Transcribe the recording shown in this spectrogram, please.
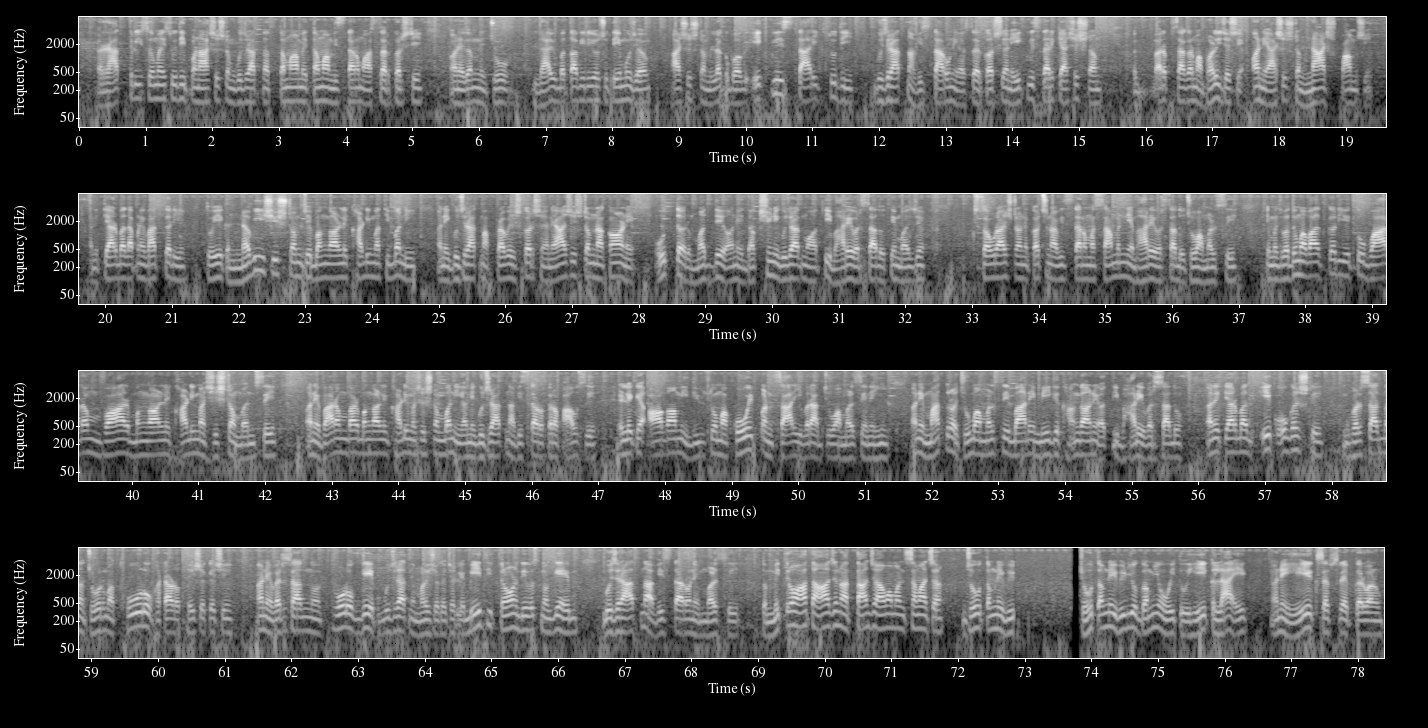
રાત્રિ સમય સુધી પણ આ સિસ્ટમ ગુજરાતના તમામે તમામ વિસ્તારોમાં અસર કરશે. અને તમને જો લાઈવ બતાવી રહ્યો છું તે મુજબ આ સિસ્ટમ લગભગ એકવીસ તારીખ સુધી ગુજરાતના વિસ્તારોની અસર કરશે અને એકવીસ તારીખે આ સિસ્ટમ અરબ સાગરમાં ભળી જશે અને આ સિસ્ટમ નાશ પામશે. અને ત્યારબાદ આપણે વાત કરીએ તો એક નવી સિસ્ટમ જે બંગાળની ખાડીમાંથી બની અને ગુજરાતમાં પ્રવેશ કરશે અને આ સિસ્ટમના કારણે ઉત્તર, મધ્ય અને દક્ષિણી ગુજરાતમાં અતિ ભારે વરસાદો તેમજ સૌરાષ્ટ્ર અને કચ્છના વિસ્તારોમાં સામાન્ય ભારે વરસાદો જોવા મળશે. તેમજ વધુમાં વાત કરીએ તો વારંવાર બંગાળની ખાડીમાં સિસ્ટમ બનશે અને વારંવાર બંગાળની ખાડીમાં સિસ્ટમ બની અને ગુજરાતના વિસ્તારો તરફ આવશે. એટલે કે આગામી દિવસોમાં કોઈ પણ સારી વરાપ જોવા મળશે નહીં. અને માત્ર જોવા મળશે બારે મેઘ ખાંગા અને અતિ ભારે વરસાદો. અને ત્યારબાદ એક ઓગસ્ટે વરસાદના જોરમાં થોડો ઘટાડો થઈ શકે છે અને વરસાદનો થોડો ગેપ ગુજરાતને મળી શકે છે. એટલે બેથી ત્રણ દિવસનો ગેપ ગુજરાતના વિસ્તારોને મળશે. તો મિત્રો હતા આજના તાજા હવામાન સમાચાર. જો તમને જો તમને વીડિયો ગમ્યો હોય તો એક લાઈક અને એક સબસ્ક્રાઈબ કરવાનું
